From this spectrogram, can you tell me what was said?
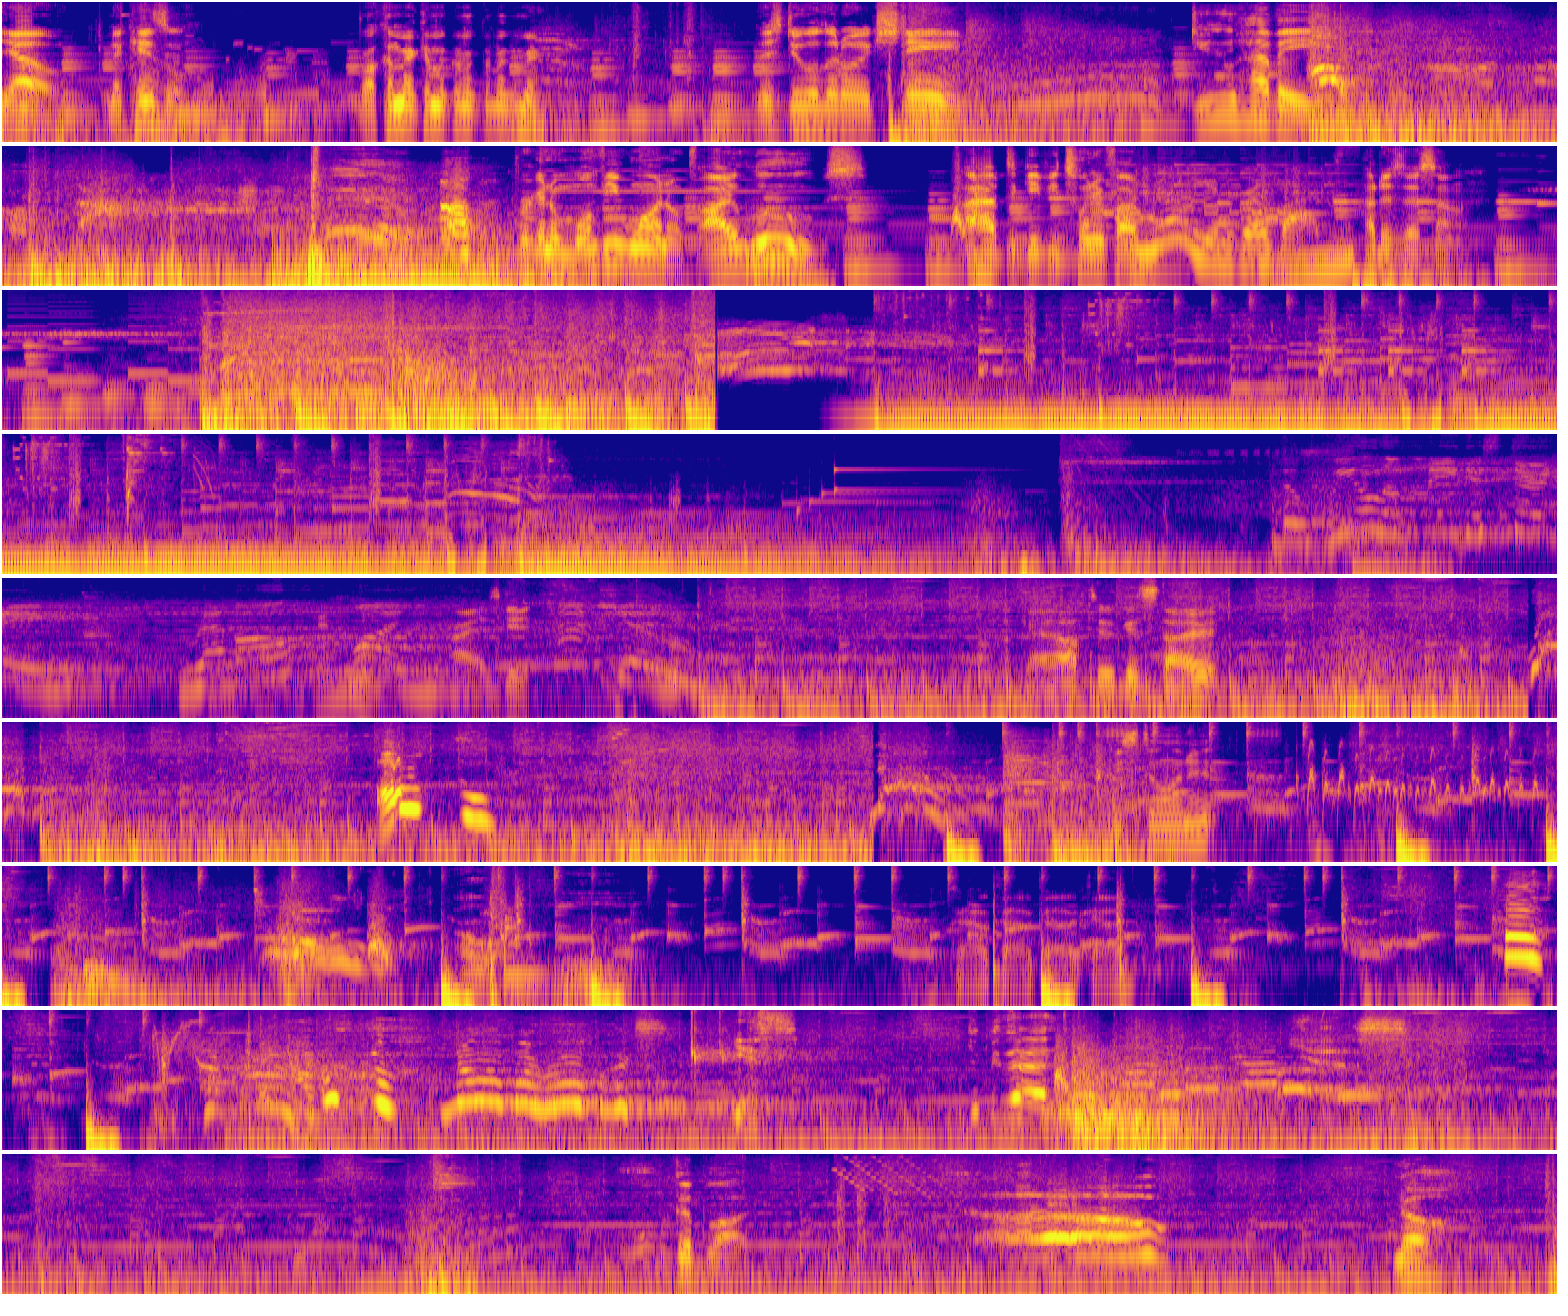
Yo, McKizzle. Bro, come here, come here, come here, come here, come here. Let's do a little exchange. Do you have a... We're gonna 1v1. If I lose, I have to give you 25... Million Robux. How does that sound? Let's get it. Okay, off to a good start. Oh! He's still in it? Oh. Okay, okay, okay, okay. Oh! oh, oh. No, my Robux! Yes! Give me that! Good block. Oh! No!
